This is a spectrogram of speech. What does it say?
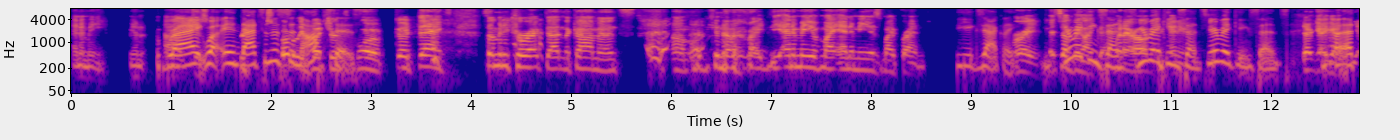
enemy you know uh, right. just Well, and that's in the totally synopsis. quote. Good, thanks. Somebody correct that in the comments. Um, you know, right? The enemy of my enemy is my friend. Exactly. Right. It's You're making like sense. Whatever. You're making sense. You're making sense. Okay, yeah, that's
